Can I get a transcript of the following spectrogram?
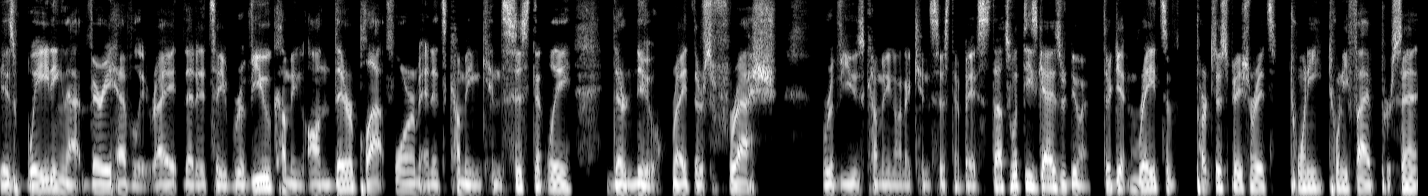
is weighting that very heavily, right? That it's a review coming on their platform and it's coming consistently. They're new, right? There's fresh reviews coming on a consistent basis. That's what these guys are doing. They're getting rates of participation rates 20, 25%.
